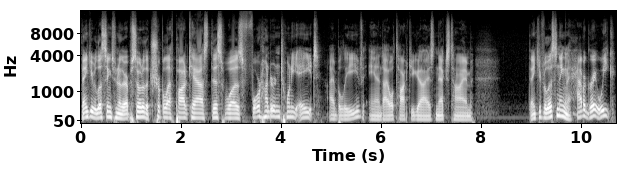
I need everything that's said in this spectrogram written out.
Thank you for listening to another episode of the Triple F Podcast. This was 428, I believe, and I will talk to you guys next time. Thank you for listening and have a great week.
